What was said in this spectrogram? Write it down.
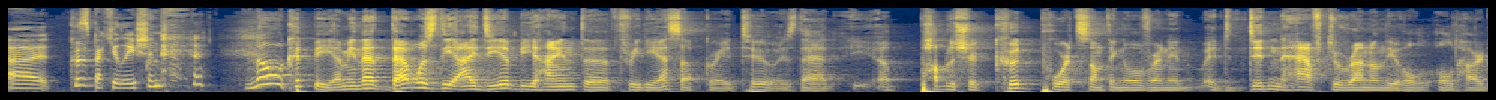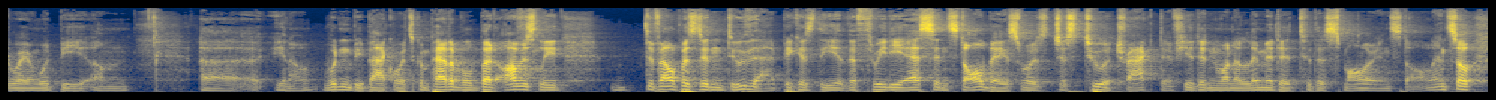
uh, Could- speculation? No, it could be. I mean that that was the idea behind the 3DS upgrade too. Is that a publisher could port something over and it, it didn't have to run on the old old hardware and would be um, uh, you know wouldn't be backwards compatible. But obviously, developers didn't do that because the the 3DS install base was just too attractive. You didn't want to limit it to the smaller install, and so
